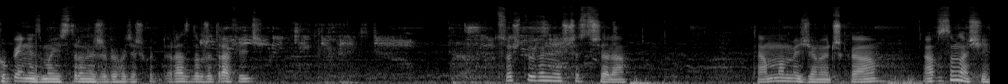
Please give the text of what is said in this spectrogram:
Skupienie z mojej strony, żeby chociaż cho- raz dobrze trafić. Coś tu we mnie jeszcze strzela. Tam mamy ziomeczka. A, to są nasi.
